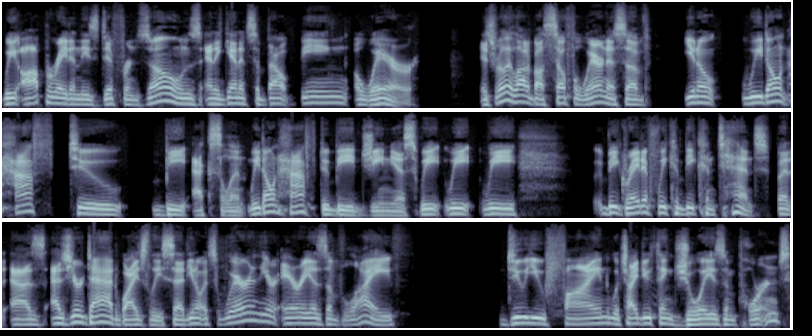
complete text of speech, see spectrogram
we operate in these different zones and again it's about being aware. It's really a lot about self-awareness of you know we don't have to be excellent. We don't have to be genius. We we we be great if we could be content. But as as your dad wisely said you know it's where in your areas of life do you find, which I do think joy is important,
